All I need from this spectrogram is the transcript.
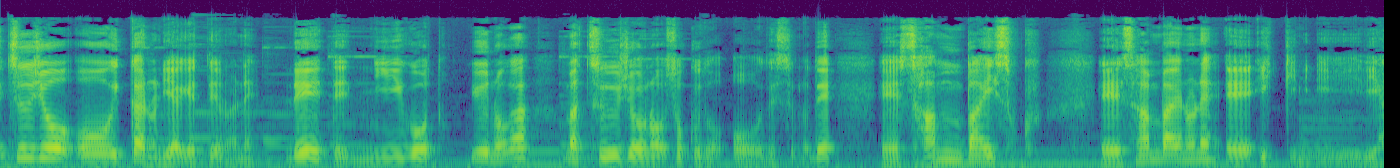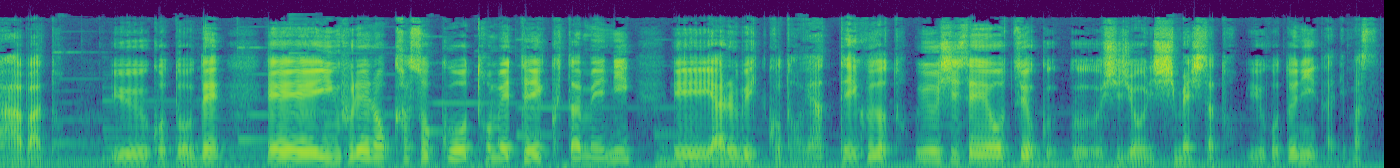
通常1回の利上げっていうのはね、0.25というのが、まあ、通常の速度ですので、3倍速、3倍のね、一気に利幅ということで、えー、インフレの加速を止めていくために、えー、やるべきことをやっていくぞという姿勢を強く市場に示したということになります。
